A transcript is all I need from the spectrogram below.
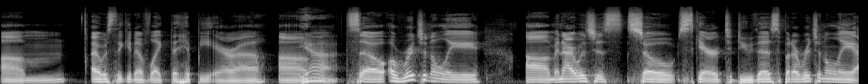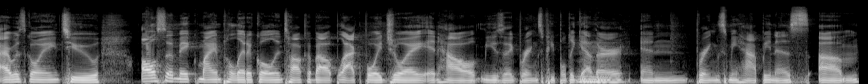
um I was thinking of like the hippie era. Um Yeah. so originally um, and I was just so scared to do this, but originally I was going to also make mine political and talk about Black Boy Joy and how music brings people together and brings me happiness. Um,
